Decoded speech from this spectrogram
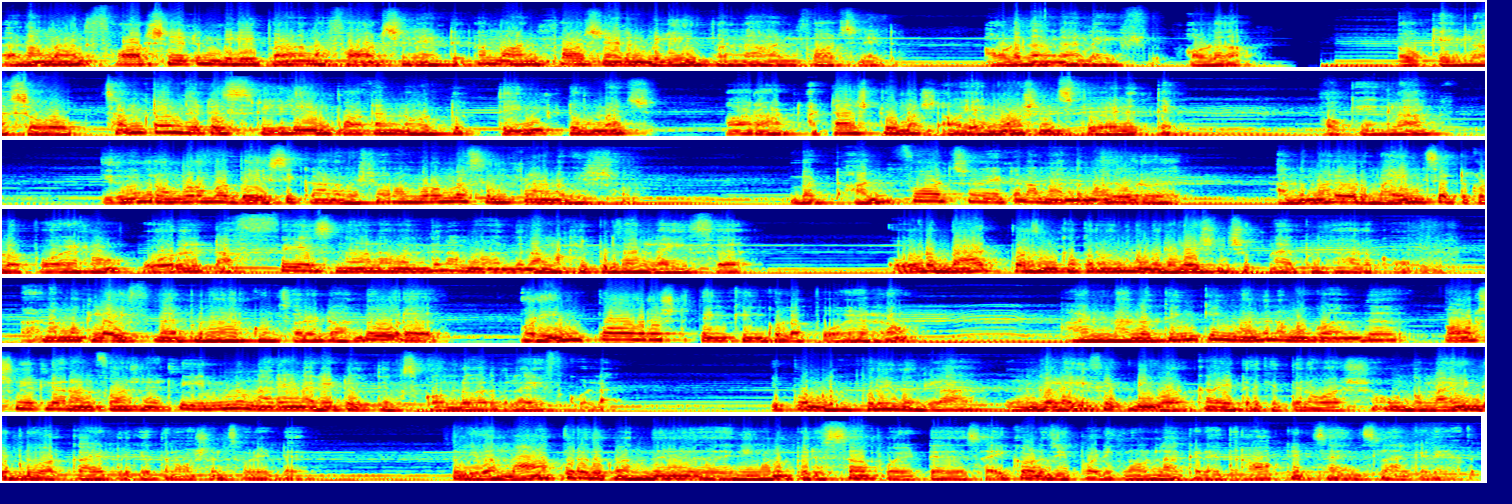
நம்ம வந்து ஃபார்ச்சுனேட்னு பிலீவ் பண்ணால் நம்ம ஃபார்ச்சுனேட் நம்ம அன்ஃபார்ச்சுனேட்னு பிலீவ் பண்ணால் அன்ஃபார்ச்சுனேட் அவ்வளோதாங்க லைஃப் அவ்வளோதான் ஓகேங்களா so sometimes it is really important not to think too much or attach too much emotions to anything ஓகேங்களா இது வந்து ரொம்ப ரொம்ப பேசிக்கான விஷயம். ரொம்ப ரொம்ப சிம்பிளான விஷயம். பட் அன்ஃபார்ச்சுனேட்டாக நம்ம அந்த மாதிரி ஒரு அந்த மாதிரி ஒரு மைண்ட் செட்டுக்குள்ளே போயிடுறோம். ஒரு டஃப் ஃபேஸ்னால வந்து நம்ம வந்து நமக்கு இப்படி தான் லைஃபு ஒரு பேட் பர்சனுக்கு அப்புறம் வந்து நம்ம ரிலேஷன்ஷிப்னா இப்படி தான் இருக்கும். நமக்கு லைஃப் தான் இப்படி தான் இருக்கும்னு சொல்லிட்டு வந்து ஒரு ஒரு இம்பவரிஸ்ட் திங்கிங்குள்ளே போயிடுறோம். அண்ட் அந்த திங்கிங் வந்து நமக்கு வந்து ஃபார்ச்சுனேட்லி அண்ட் அன்ஃபார்ச்சுனேட்லி இன்னும் நிறைய நெகட்டிவ் திங்ஸ் கொண்டு வருது லைஃப்குள்ளே இப்போ உங்களுக்கு புரியுதுங்களா? உங்கள் லைஃப் எப்படி ஒர்க் ஆகிட்டு இருக்கு இத்தனை வருஷம்? உங்கள் மைண்ட் எப்படி ஒர்க் ஆகிட்டு இருக்கு இத்தனை வருஷம்னு சொல்லிட்டு. ஸோ இதை மாற்றுறதுக்கு வந்து நீங்கள் ஒன்றும் பெருசாக போயிட்டு சைக்காலஜி படிக்கணும்லாம் கிடையாது. ராக்கெட் சயின்ஸ்லாம் கிடையாது.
